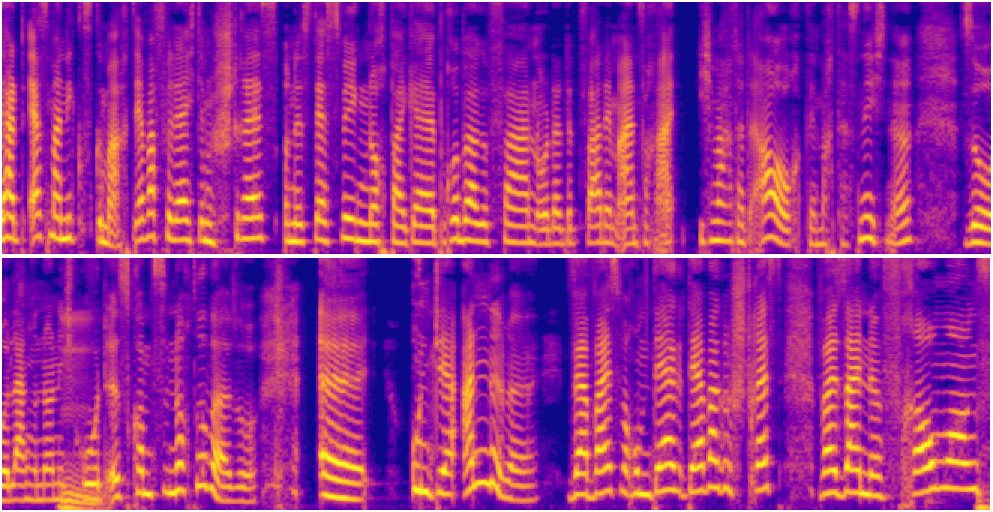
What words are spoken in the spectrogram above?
der hat erstmal nichts gemacht. Der war vielleicht im Stress und ist deswegen noch bei Gelb rübergefahren oder das war dem einfach ein. Ich mache das auch. Wer macht das nicht, ne? Solange noch nicht Hm. rot ist, kommst du noch drüber, so. Äh, und der andere, wer weiß, warum der, der war gestresst, weil seine Frau morgens,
